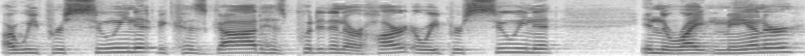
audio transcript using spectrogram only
Are we pursuing it because God has put it in our heart? Are we pursuing it in the right manner.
